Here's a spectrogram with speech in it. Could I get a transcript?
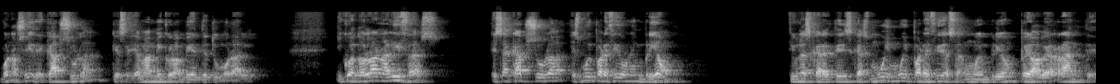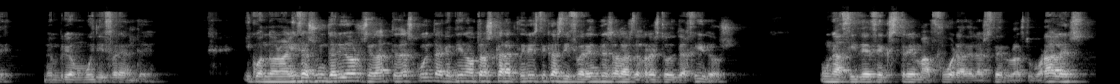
bueno, sí, de cápsula que se llama microambiente tumoral. Y cuando lo analizas, esa cápsula es muy parecida a un embrión. Tiene unas características muy, muy parecidas a un embrión, pero aberrante, un embrión muy diferente. Y cuando analizas su interior, te das cuenta que tiene otras características diferentes a las del resto de tejidos. Una acidez extrema fuera de las células tumorales,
